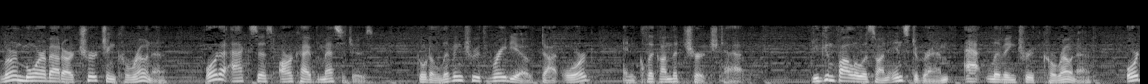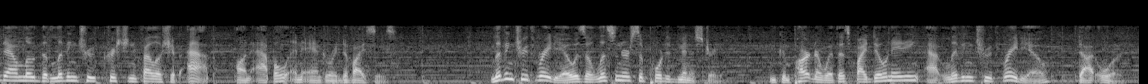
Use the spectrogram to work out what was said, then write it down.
learn more about our church in Corona, or to access archived messages, go to livingtruthradio.org and click on the Church tab. You can follow us on Instagram at Living Truth Corona or download the Living Truth Christian Fellowship app on Apple and Android devices. Living Truth Radio is a listener supported ministry. You can partner with us by donating at livingtruthradio.org.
